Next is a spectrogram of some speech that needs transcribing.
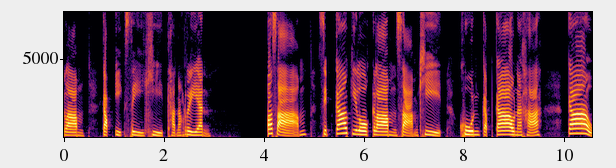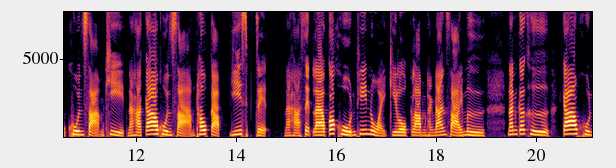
กรัม กับอีก 4 ขีดค่ะนักเรียน ข้อ 3 19 กิโลกรัม 3 ขีด คูณกับ 9 นะคะ 9 คูณ 3 ขีดนะคะ 9 คูณ 3 เท่ากับ 27 นะคะ เสร็จแล้วก็คูณที่หน่วยกิโลกรัมทางด้านซ้ายมือ นั่นก็คือ9คูณ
